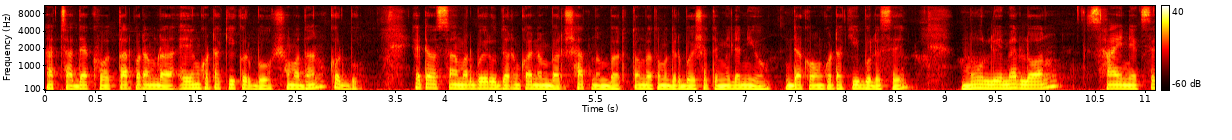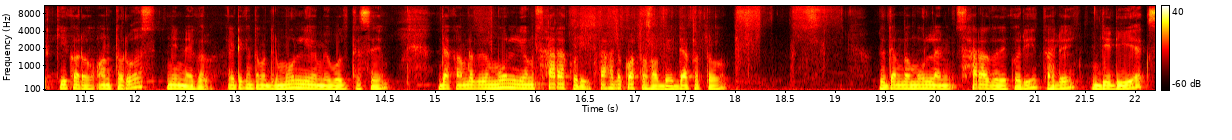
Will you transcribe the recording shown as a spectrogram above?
আচ্ছা দেখো, তারপর আমরা এই অঙ্কটা কি করব? সমাধান করব। এটা হচ্ছে আমার বইয়ের উদাহরণ, কয় নাম্বার? সাত নাম্বার। তোমরা তোমাদের বইয়ের সাথে মিলে নিও। দেখো, অঙ্কটা কি বলেছে? মূল নিয়মের লন সাইন এক্সের কি করো? অন্তরজ নির্ণয় করো। এটা কিন্তু আমাদের মূল নিয়মে বলতেছে। দেখো, আমরা যদি মূল নিয়ম ছাড়া করি, তাহলে কত হবে? দেখো তো। যদি আমরা মূল নিয়ম ছাড়া যদি করি, তাহলে ডিডি এক্স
